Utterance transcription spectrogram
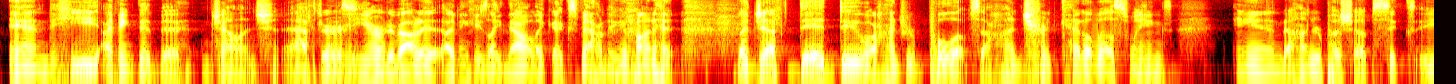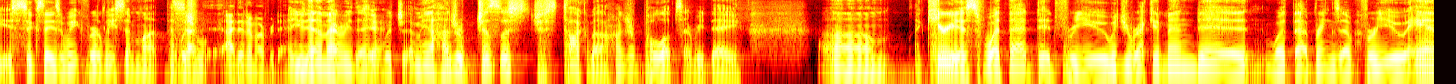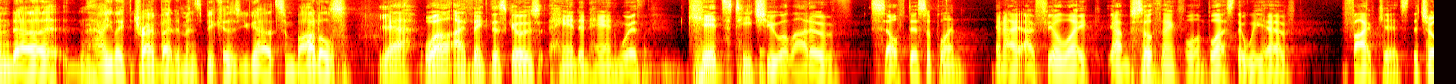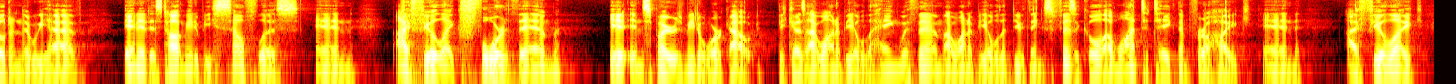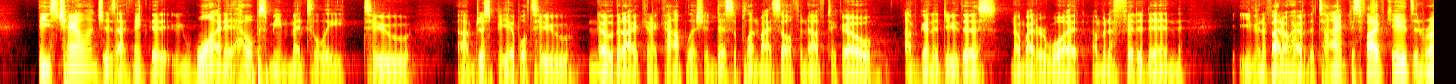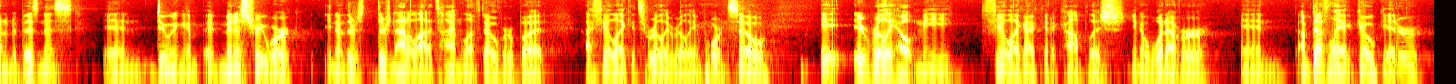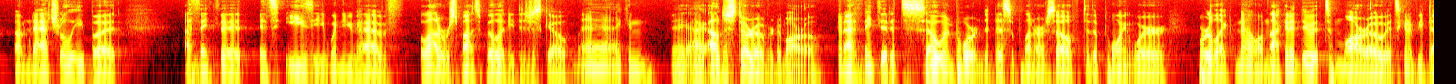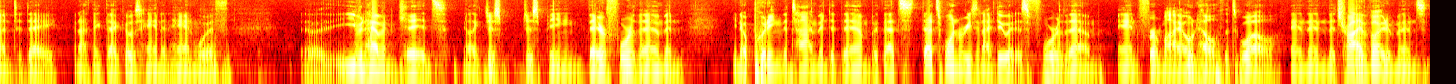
and he I think did the challenge after yes. he heard about it. I think he's like now like expounding upon it. But Jeff did do hundred pull-ups, hundred kettlebell swings, and 100 push-ups six six days a week for at least a month which i did them every day you did them every day yeah. which i mean 100 just let's just talk about 100 pull-ups every day um curious what that did for you. Would you recommend it? What that brings up for you? And uh, how you like the tribe vitamins because you got some bottles. Yeah. Well i think this goes hand in hand with kids teach you a lot of self-discipline. And I, I feel like i'm so thankful and blessed that we have five kids, the children that we have, and it has taught me to be selfless. And I feel like for them, it inspires me to work out because I want to be able to hang with them. I want to be able to do things physical. I want to take them for a hike. And I feel like these challenges, I think that it, one, it helps me mentally to um, just be able to know that I can accomplish and discipline myself enough to go, I'm going to do this no matter what. I'm going to fit it in even if I don't have the time. Because five kids and running a business and doing a, a ministry work, you know, there's there's not a lot of time left over. But I feel like it's really really important. So it it really helped me feel like I could accomplish you know whatever. And I'm definitely a go getter um, naturally, but I think that it's easy when you have a lot of responsibility to just go, eh, I can, eh, I'll just start over tomorrow. And I think that it's so important to discipline ourselves to the point where we're like, no, I'm not going to do it tomorrow. It's going to be done today. And I think that goes hand in hand with uh, even having kids, you know, like just just being there for them and you know putting the time into them. But that's that's one reason I do it is for them and for my own health as well. And then the Tribe vitamins,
